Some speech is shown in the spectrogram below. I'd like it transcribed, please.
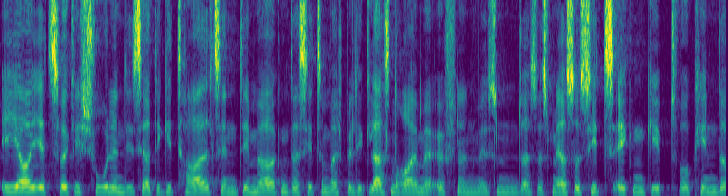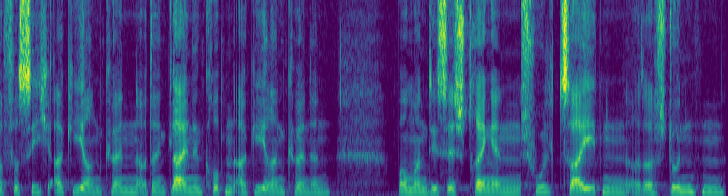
eher jetzt wirklich Schulen, die sehr digital sind. Die merken, dass sie zum Beispiel die Klassenräume öffnen müssen, dass es mehr so Sitzecken gibt, wo Kinder für sich agieren können oder in kleinen Gruppen agieren können, wo man diese strengen Schulzeiten oder Stunden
